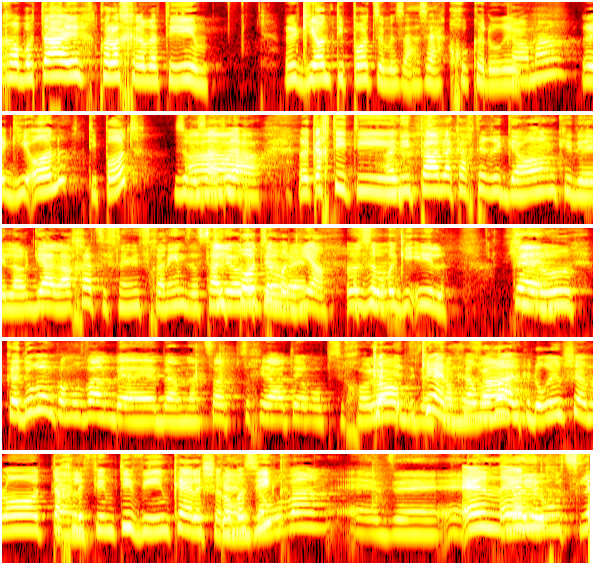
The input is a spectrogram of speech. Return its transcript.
רבותיי, כל החרדתיים, רגיעון טיפות זה מזעזע, קחו כדורים. כמה? רגיעון טיפות זה אה. מזעזע. לקחתי איתי... אני פעם לקחתי ריגאון כדי להרגיע לחץ לפני מבחנים, זה עשה לי עוד טיפות יותר... זה מגיע, אה, זה הפוך. מגעיל. כן, כאילו- כדורים כמובן בהמלצת פסיכיאטר או פסיכולוג, כן, זה כן, כמובן... כמובן, כדורים שהם לא תחליפים טבעיים כאלה שלא כן, מזיק. כמובן, אה, זה אה, אין- לא אין- ייעוץ ל...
